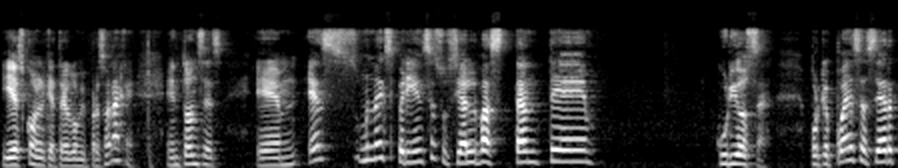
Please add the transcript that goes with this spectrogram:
y es con el que traigo mi personaje. Entonces, em, es una experiencia social bastante curiosa, porque puedes hacer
